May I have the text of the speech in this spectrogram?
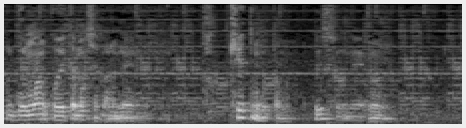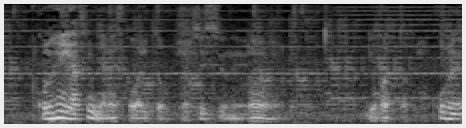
5万超えてましたからね、たっけえと思ったもん、うん、ですよね、この辺安いんじゃないですか割と。安いっすよね、うん。よかった。これ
